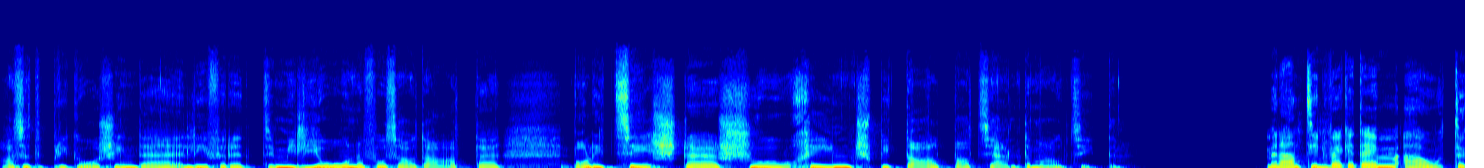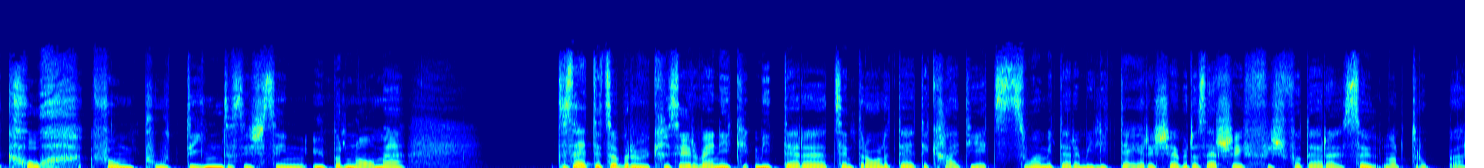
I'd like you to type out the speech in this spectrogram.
Also der Prigozhin der liefert Millionen von Soldaten, Polizisten, Schulkinder, Spitalpatienten, Mahlzeiten. Man nennt ihn wegen dem auch der Koch von Putin. Das ist sein Übername. Das hat jetzt aber wirklich sehr wenig mit der zentralen Tätigkeit jetzt zu, mit der militärischen, eben, dass er Chef ist von dieser Söldnertruppe.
